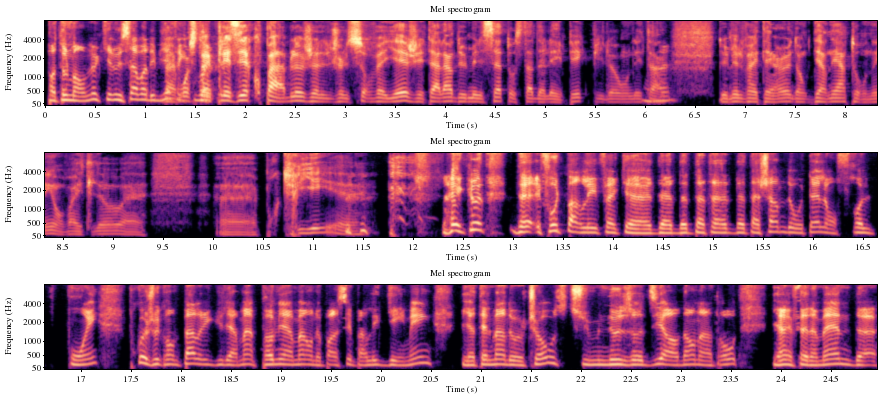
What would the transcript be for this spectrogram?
pas tout le monde qui réussit à avoir des billets. Ben, moi, c'est un plaisir coupable. Je, le surveillais. J'étais allé en 2007 au stade olympique. Puis là, on est en 2021. Donc, dernière tournée. On va être là. Euh, euh, pour crier. Ben, écoute, il faut te parler. Fait que de, ta, chambre d'hôtel, on fera le Pourquoi je veux qu'on te parle régulièrement? Premièrement, on a passé parler de gaming. Il y a tellement d'autres choses. Tu nous as dit, Ardon, entre autres, il y a un phénomène de,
